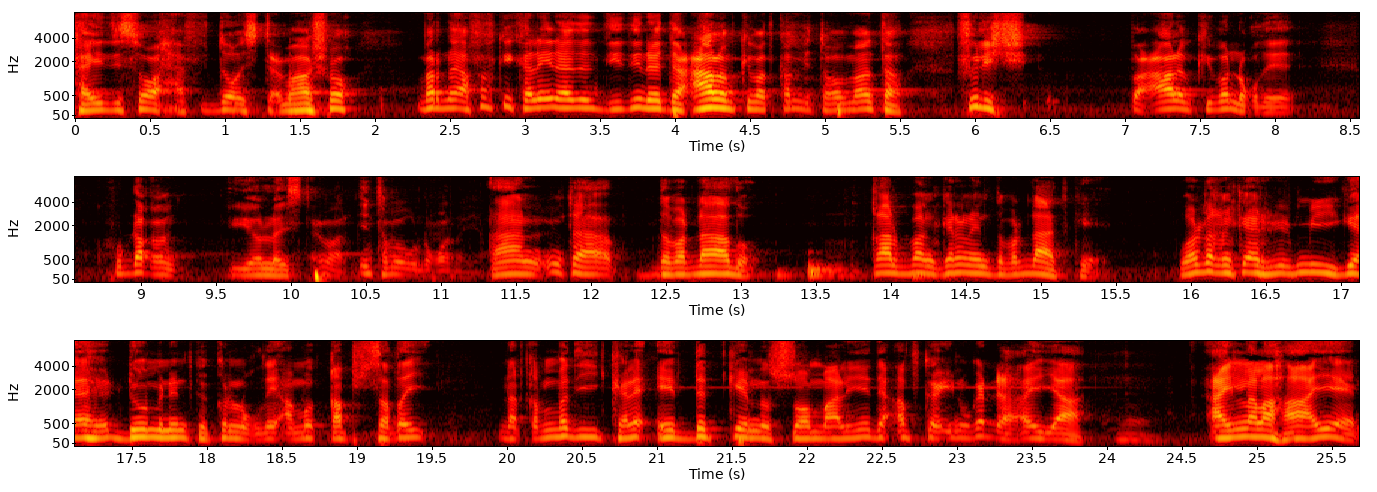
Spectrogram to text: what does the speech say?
kaydiso oo xafido isticmaasho. Marna afafkii kale inaadan diidina dee caalamkiibaad ka mid taho maanta filish ba caalamkiiba noqdee ku dhaqan iyo la isticmaal. Intaba uu noqonaya. Aan intaa dabadhaado qaar baan garanayn dabadhaadke. Waa dhaqankaa reer miyiga ah ee dominantka ka noqday ama qabsaday dhaqamadii kale ee dadkeenna soomaaliyeed ee afka inuga dhexeeyaa ay la lahaayeen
